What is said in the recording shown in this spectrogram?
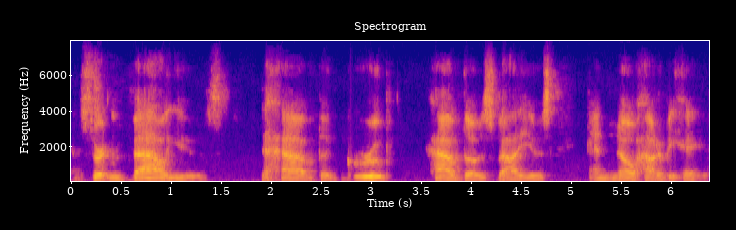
and certain values to have the group have those values and know how to behave.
